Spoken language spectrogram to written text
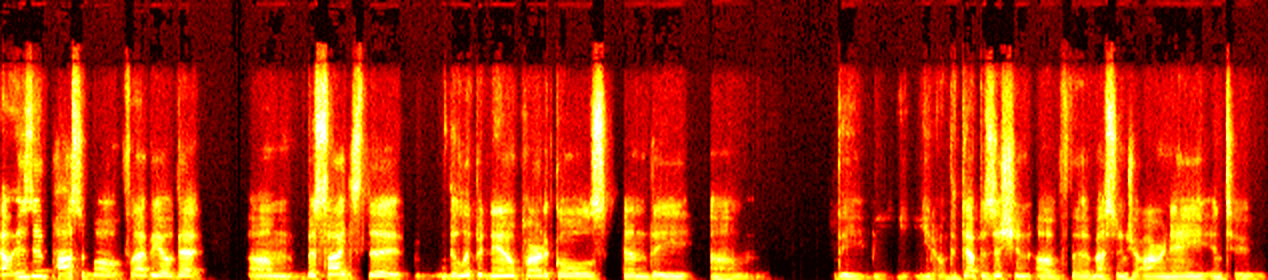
Now, is it possible, Flavio, that um, besides the the lipid nanoparticles and the um, the you know the deposition of the messenger RNA into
